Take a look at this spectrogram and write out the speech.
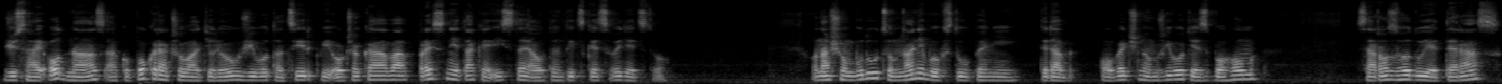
že sa aj od nás ako pokračovateľov života církvy očakáva presne také isté autentické svedectvo. O našom budúcom na nebo vstúpení, teda o väčšnom živote s Bohom sa rozhoduje teraz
